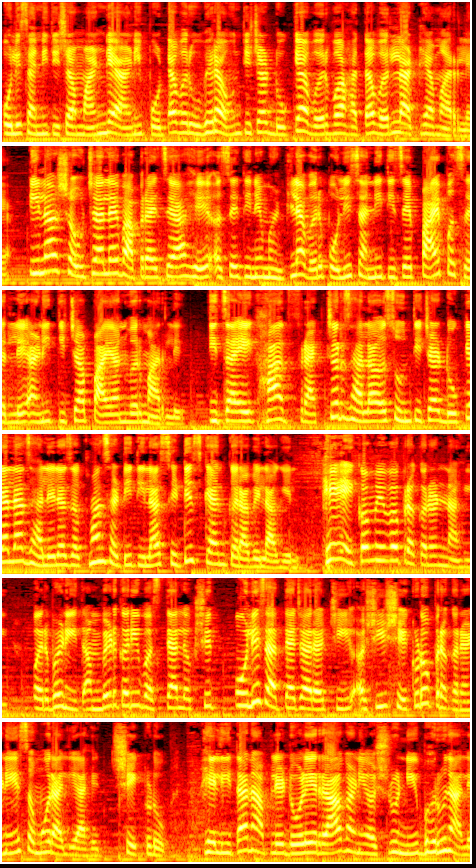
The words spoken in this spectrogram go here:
पोलिसांनी तिच्या मांड्या आणि पोटावर उभे राहून तिच्या डोक्यावर व हातावर लाठ्या मारल्या. तिला शौचालय वापरायचे आहे असे तिने म्हटल्यावर पोलिसांनी तिचे पाय पसरले आणि तिच्या पायांवर मारले. तिचा एक हात फ्रॅक्चर झाला असून तिच्या डोक्याला झालेल्या जखमांसाठी तिला सिटी स्कॅन करावे लागेल. हे एकमेव प्रकरण नाही. परभणीत आंबेडकरी वस्त्या लक्षित पोलीस अत्याचाराची अशी शेकडो प्रकरणे समोर आली आहेत. शेकडो. हे लिहिताना आपले डोळे राग आणि अश्रूंनी भरून आले.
